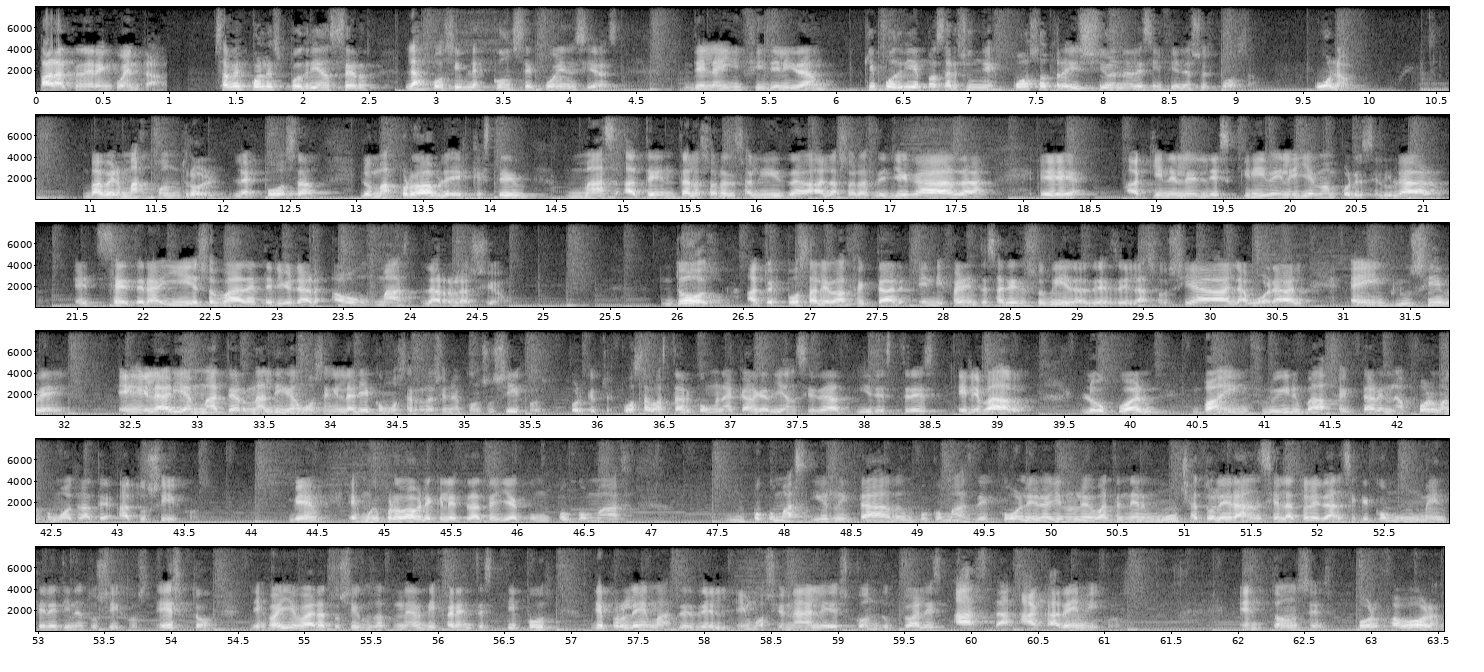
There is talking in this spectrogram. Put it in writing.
para tener en cuenta. ¿Sabes cuáles podrían ser las posibles consecuencias de la infidelidad? ¿Qué podría pasar si un esposo traiciona a es infiel a su esposa? Uno, va a haber más control. La esposa lo más probable es que esté más atenta a las horas de salida, a las horas de llegada, eh, a quienes le, le escriben, le llaman por el celular, etc. Y eso va a deteriorar aún más la relación. Dos, a tu esposa le va a afectar en diferentes áreas de su vida, desde la social, laboral e inclusive en el área maternal, digamos, en el área cómo se relaciona con sus hijos, porque tu esposa va a estar con una carga de ansiedad y de estrés elevado, lo cual va a influir, va a afectar en la forma como trate a tus hijos. Bien, es muy probable que le trate ya con un poco más un poco más irritada, un poco más de cólera, ya no le va a tener mucha tolerancia, la tolerancia que comúnmente le tiene a tus hijos. Esto les va a llevar a tus hijos a tener diferentes tipos de problemas, desde emocionales, conductuales, hasta académicos. Entonces, por favor,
